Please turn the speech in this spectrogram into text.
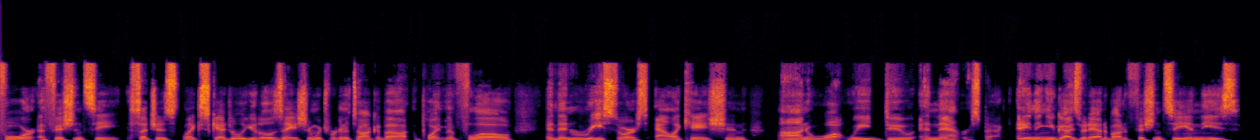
for efficiency, such as like schedule utilization, which we're going to talk about, appointment flow, and then resource allocation on what we do in that respect. Anything you guys would add about efficiency in these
